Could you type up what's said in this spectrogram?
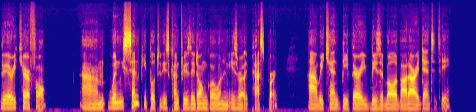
very careful. Um, when we send people to these countries, they don't go on an Israeli passport. Uh, we can't be very visible about our identity.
